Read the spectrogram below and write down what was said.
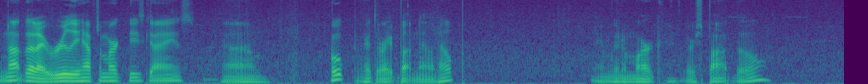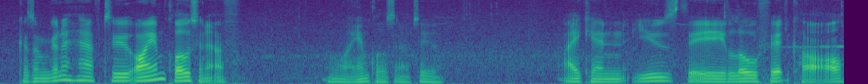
not that I really have to mark these guys. Um, oh, I hit the right button, that would help. I'm gonna mark their spot though. Because I'm gonna have to, oh I am close enough. Oh, I am close enough too. I can use the low fit call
